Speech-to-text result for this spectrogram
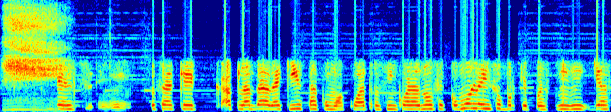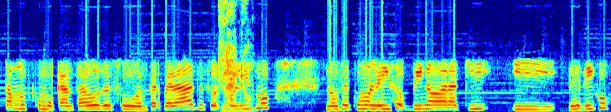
o sea que Atlanta de aquí está como a cuatro o cinco horas, no sé cómo le hizo porque pues mm, ya estamos como cansados de su enfermedad, de su alcoholismo. No sé cómo le hizo, vino a dar aquí y le digo,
